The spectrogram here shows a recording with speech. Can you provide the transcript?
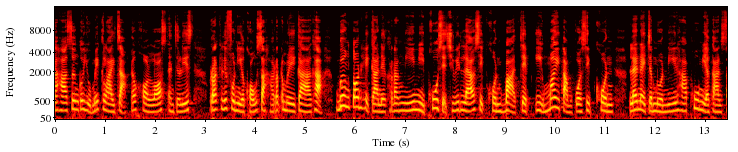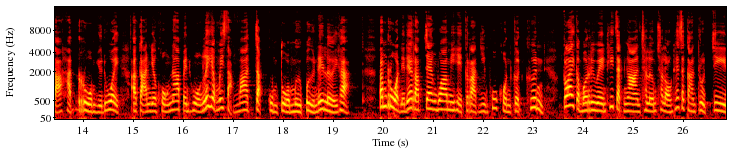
นะคะ ซึ่งก็อยู่ไม่ไกลจากนครลอสแอนเจลิส รัฐแคลิฟอร์เนียของสหรัฐอเมริกาค่ะ เบื้องต้นเหตุการณ์ในครั้งนี้มีผู้เสียชีวิตแล้ว 10 คนบาดเจ็บอีกไม่ต่ำกว่า 10 คน และในจำนวนนี้นะคะ ผู้มีอาการสาหัสรวมอยู่ด้วย อาการยังคงน่าเป็นห่วงและยังไม่สามารถจับกลุ่มตัวมือปืนได้เลยค่ะ ตำรวจเนี่ยได้รับแจ้งว่ามีเหตุกราดยิงผู้คนเกิดขึ้น ใกล้กับบริเวณที่จัดงานเฉลิมฉลองเทศกาลตรุษจีน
